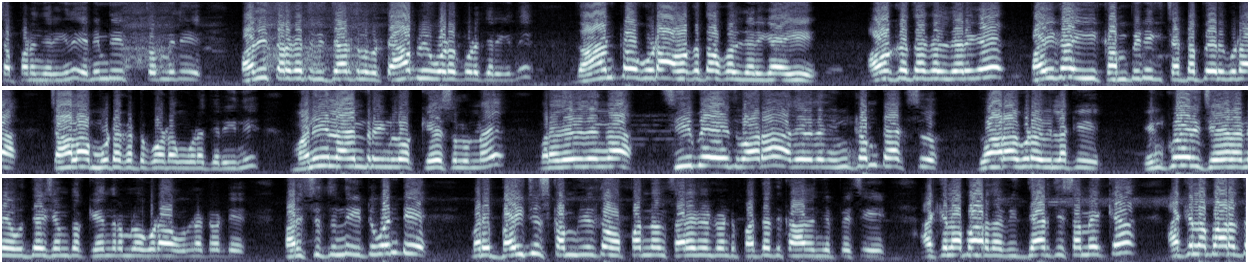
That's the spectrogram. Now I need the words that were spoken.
చెప్పడం జరిగింది. ఎనిమిది తొమ్మిది పది తరగతి విద్యార్థులకు ట్యాబ్లు ఇవ్వడం కూడా జరిగింది. దాంట్లో కూడా అవకతవకలు జరిగాయి. అవకతవకలు జరిగాయి. పైగా ఈ కంపెనీకి చెడ్డ పేరు కూడా చాలా మూట కట్టుకోవడం కూడా జరిగింది. మనీ లాండరింగ్లో కేసులు ఉన్నాయి మరి అదేవిధంగా సిబిఐ ద్వారా అదేవిధంగా ఇన్కమ్ ట్యాక్స్ ద్వారా కూడా వీళ్ళకి ఎంక్వైరీ చేయాలనే ఉద్దేశంతో కేంద్రంలో కూడా ఉన్నటువంటి పరిస్థితి ఉంది. ఇటువంటి మరి బైజూస్ కంపెనీలతో ఒప్పందం సరైనటువంటి పద్ధతి కాదని చెప్పేసి అఖిల భారత విద్యార్థి సమైక్య అఖిల భారత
